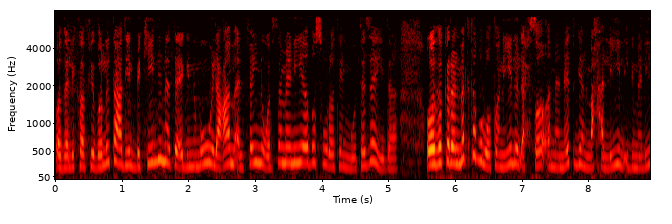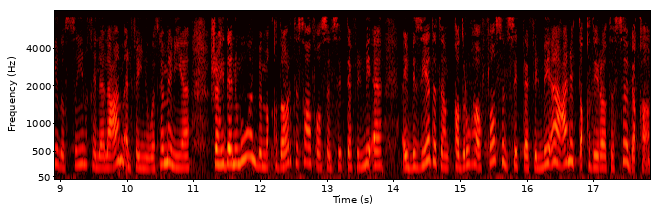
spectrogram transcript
وذلك في ظل تعديل بكين لنتائج النمو العام 2008 بصورة متزايدة. وذكر المكتب الوطني للإحصاء أن الناتج المحلي الإجمالي للصين خلال عام 2008 شهد نموا بمقدار 9.6% أي بزيادة قدرها 0.6% عن التقديرات السابقة.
